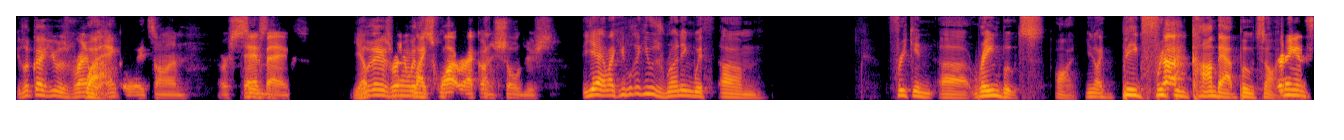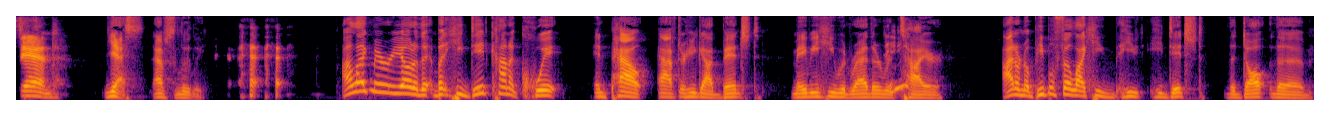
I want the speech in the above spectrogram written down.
He looked like he was running wow. with ankle weights on or sandbags. Yeah, like he was running with like, a squat rack on his shoulders. Yeah, like he looked like he was running with um freaking uh rain boots on. You know, like big freaking combat boots on. Running and stand. Yes, absolutely. I like Mariota, but he did kind of quit and pout after he got benched. Maybe he would rather retire. I don't know. People felt like he he he ditched the the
